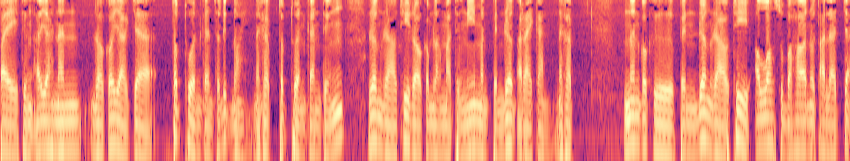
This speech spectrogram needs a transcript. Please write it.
ไปถึงอายะนั้น เราก็อยากจะทบทวนกันสักนิดหน่อยนะครับ ทบทวนกันถึงเรื่องราวที่เรากำลังมาถึงนี้มันเป็นเรื่องอะไรกันนะครับ นั่นก็คือเป็นเรื่องราวที่อัลลอฮฺสุบฮานุตาลาจะ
